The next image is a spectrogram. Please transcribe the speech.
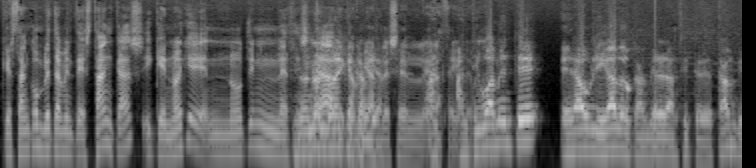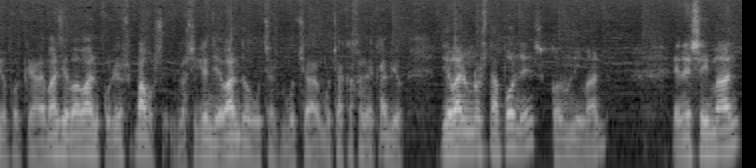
que están completamente estancas y que no hay que no tienen necesidad de cambiarles el, aceite. Antiguamente era obligado cambiar el aceite del cambio porque además llevaban curioso, vamos, lo siguen llevando muchas muchas muchas cajas de cambio. Llevan unos tapones con un imán. En ese imán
